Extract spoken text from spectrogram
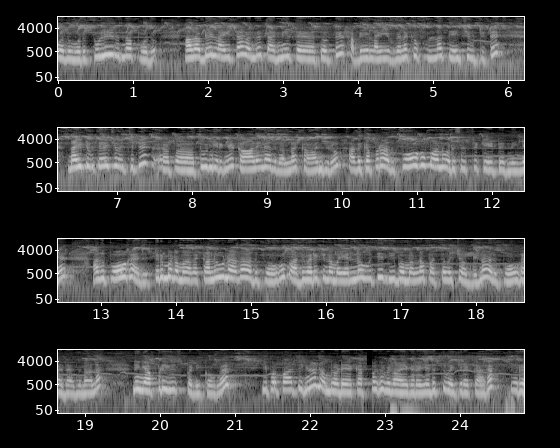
போதும். ஒரு துளி இருந்தால் போதும். அதை அப்படியே லைட்டாக வந்து தண்ணி தொட்டு அப்படியே லை விளக்கு ஃபுல்லாக தேய்ச்சி விட்டுட்டு நைட்டு தேய்ச்சி வச்சுட்டு இப்போ தூங்கிடுங்க காலையில் அது நல்லா காஞ்சிரும். அதுக்கப்புறம் அது போகுமான்னு ஒரு சிஸ்டர் கேட்டிருந்தீங்க. அது போகாது. திரும்ப நம்ம அதை கழுவுனா தான் அது போகும். அது வரைக்கும் நம்ம எண்ணெய் ஊற்றி தீபமெல்லாம் பற்ற வச்சோம் அப்படின்னா அது போகாது. அதனால் நீங்கள் அப்படி யூஸ் பண்ணிக்கோங்க. இப்போ பார்த்தீங்கன்னா நம்மளுடைய கற்பக விநாயகரை எடுத்து வைக்கிறதுக்காக ஒரு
